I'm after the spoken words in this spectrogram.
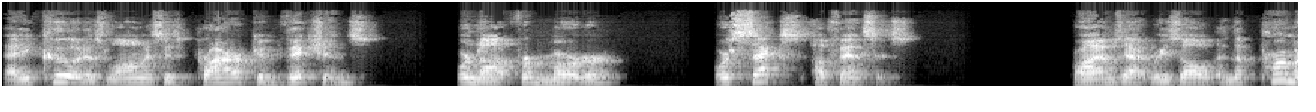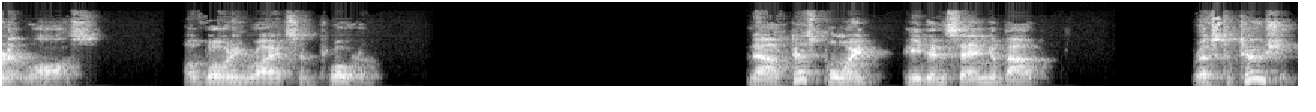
that he could as long as his prior convictions were not for murder or sex offenses crimes that result in the permanent loss of voting rights in Florida. Now, at this point, he didn't say anything about restitution.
